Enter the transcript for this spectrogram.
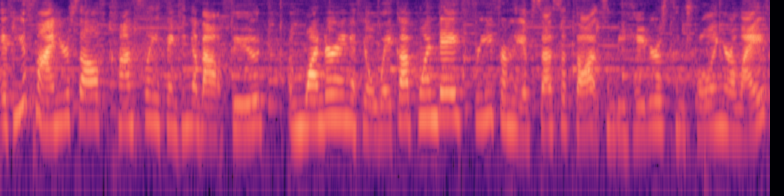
If you find yourself constantly thinking about food and wondering if you'll wake up one day free from the obsessive thoughts and behaviors controlling your life,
